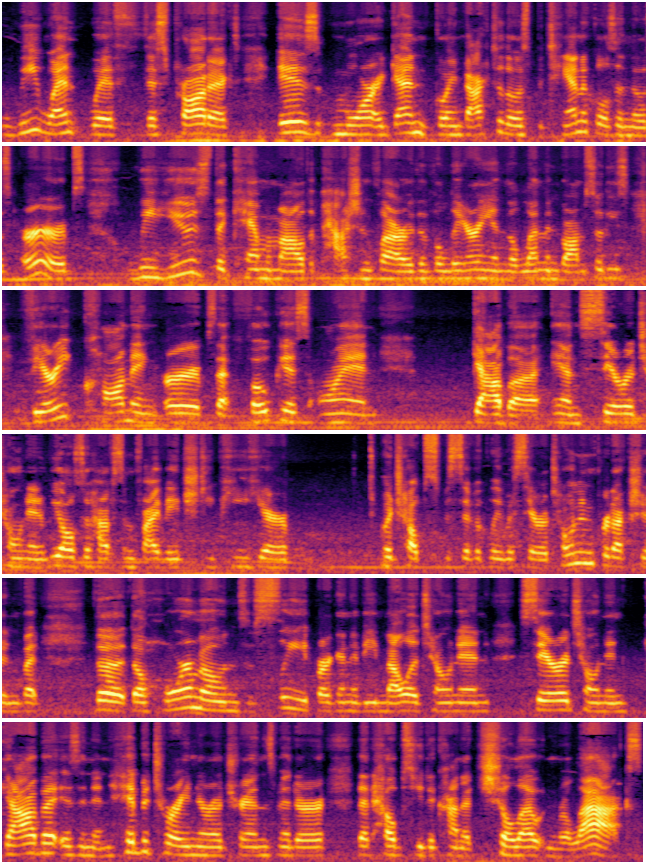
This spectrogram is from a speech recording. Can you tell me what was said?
we went with this product is more again going back to those botanicals and those herbs we use the chamomile the passion flower the valerian the lemon balm so these very calming herbs that focus on GABA and serotonin. We also have some 5-HTP here which helps specifically with serotonin production but the the hormones of sleep are going to be melatonin serotonin gaba is an inhibitory neurotransmitter that helps you to kind of chill out and relax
